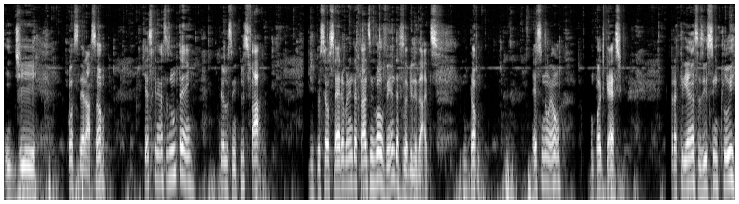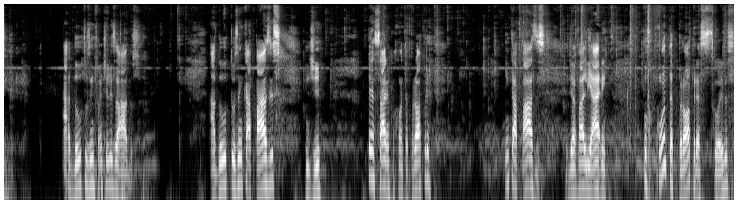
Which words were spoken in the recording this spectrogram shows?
e de consideração que as crianças não têm, pelo simples fato de que o seu cérebro ainda está desenvolvendo essas habilidades. Então, esse não é um, um podcast para crianças, isso inclui adultos infantilizados, adultos incapazes de pensarem por conta própria incapazes de avaliarem por conta própria as coisas,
